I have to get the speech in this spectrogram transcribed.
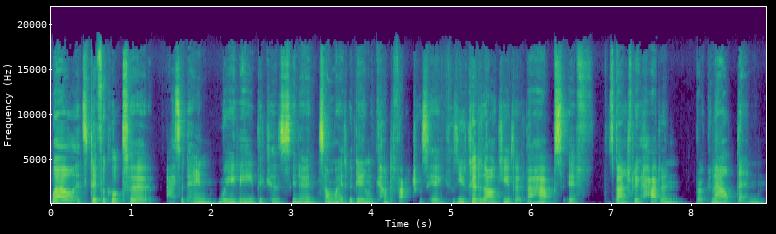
Well, it's difficult to ascertain really because, you know, in some ways we're dealing with counterfactuals here because you could argue that perhaps if the Spanish flu hadn't broken out, then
